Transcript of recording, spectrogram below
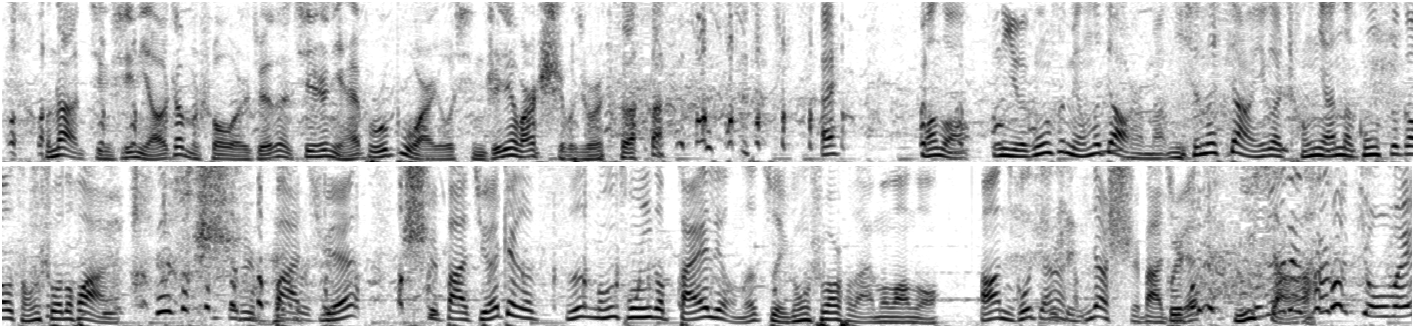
那。景熙，你要这么说，我是觉得其实你还不如不玩游戏，你直接玩屎不就是得了。哎，王总，你的公司名字叫什么？你现在像一个成年的公司高层说的话呢？是把绝，是把绝这个词能从一个白领的嘴中说出来吗？王总？啊，你给我讲讲什么叫十八绝？你想这词儿都久违，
